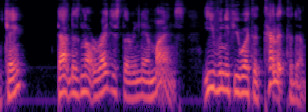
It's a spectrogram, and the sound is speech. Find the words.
Okay? That does not register in their minds, even if you were to tell it to them.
